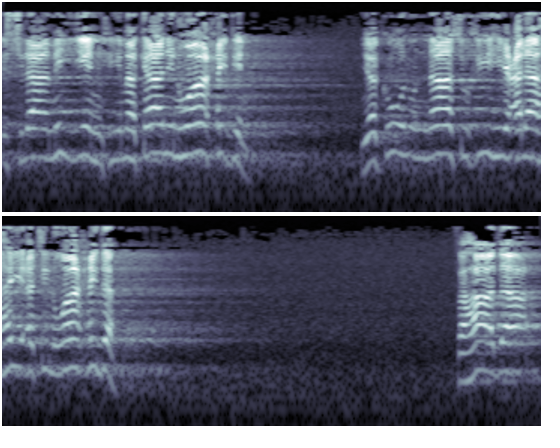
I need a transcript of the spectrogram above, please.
إسلامي في مكان واحد. يكون الناس فيه على هيئة واحدة. فهذا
